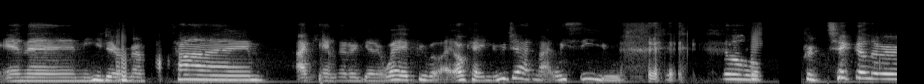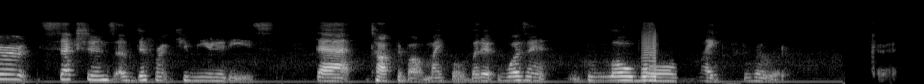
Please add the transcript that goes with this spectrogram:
And then he did Remember the Time. I can't let her get away. People are like, okay, New Jack Knight, we see you. so particular sections of different communities that talked about Michael, but it wasn't global like thriller. Okay.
